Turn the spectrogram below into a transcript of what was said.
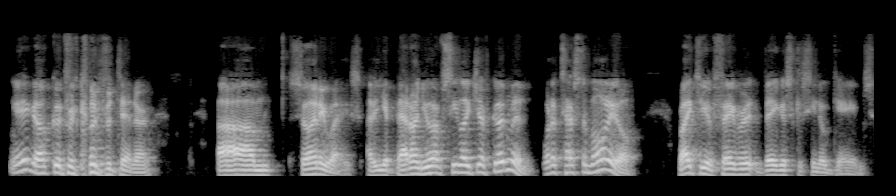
There you go. Good for good for dinner. Um, so, anyways, uh, you bet on UFC like Jeff Goodman. What a testimonial! Right to your favorite Vegas casino games.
